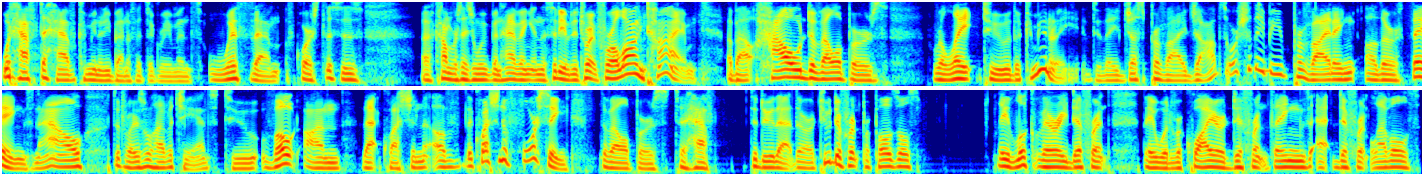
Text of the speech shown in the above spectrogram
would have to have community benefits agreements with them. Of course, this is a conversation we've been having in the city of Detroit for a long time about how developers relate to the community. Do they just provide jobs or should they be providing other things? Now, Detroiters will have a chance to vote on that question of the question of forcing developers to have to do that. There are two different proposals they look very different. They would require different things at different levels.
